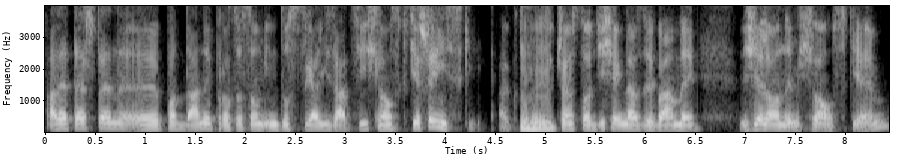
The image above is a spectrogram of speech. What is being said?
ale też ten y, poddany procesom industrializacji Śląsk Cieszyński, tak, który mhm. często dzisiaj nazywamy Zielonym Śląskiem.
